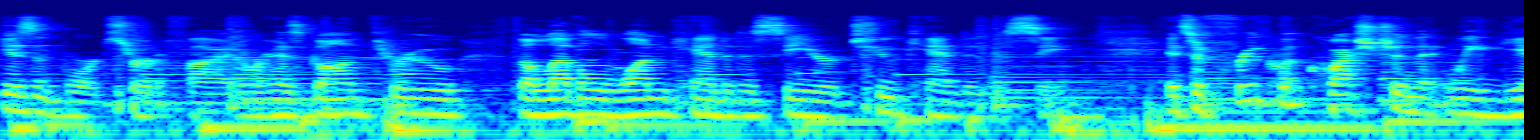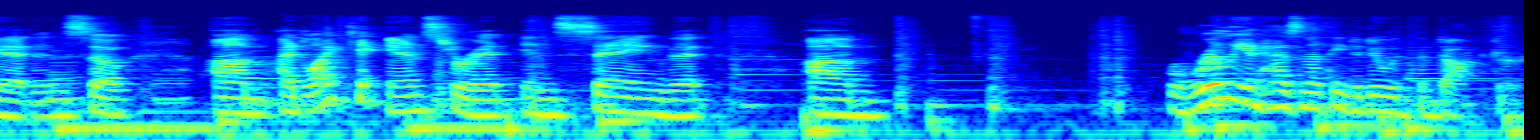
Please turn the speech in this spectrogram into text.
isn't board certified or has gone through the level one candidacy or two candidacy? It's a frequent question that we get. And so um, I'd like to answer it in saying that um, really it has nothing to do with the doctor.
